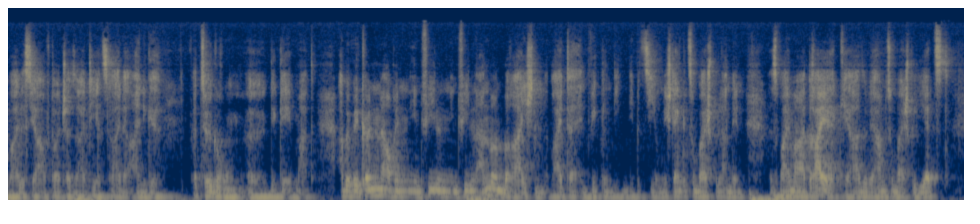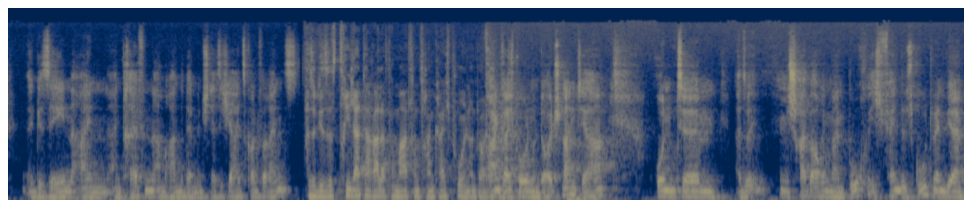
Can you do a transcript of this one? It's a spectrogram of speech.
weil es ja auf deutscher Seite jetzt leider einige Verzögerung äh, gegeben hat. Aber wir können auch in, in, vielen, in vielen anderen Bereichen weiterentwickeln, die, die Beziehung. Ich denke zum Beispiel an den, das Weimarer Dreieck. Ja? Also wir haben zum Beispiel jetzt äh, gesehen ein, ein Treffen am Rande der Münchner Sicherheitskonferenz. Also dieses trilaterale Format von Frankreich, Polen und Deutschland. Frankreich, Polen und Deutschland, ja. Und ähm, also ich schreibe auch in meinem Buch, ich fände es gut, wenn wir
